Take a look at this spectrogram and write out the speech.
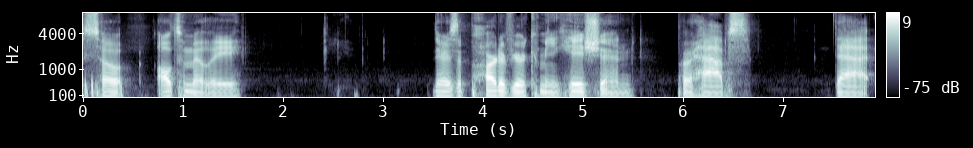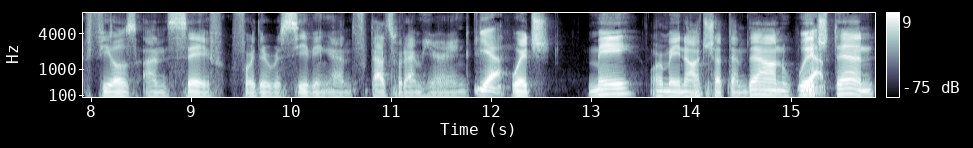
So ultimately, there's a part of your communication, perhaps, that feels unsafe for the receiving end. That's what I'm hearing, yeah. Which may or may not shut them down, which Yeah. then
